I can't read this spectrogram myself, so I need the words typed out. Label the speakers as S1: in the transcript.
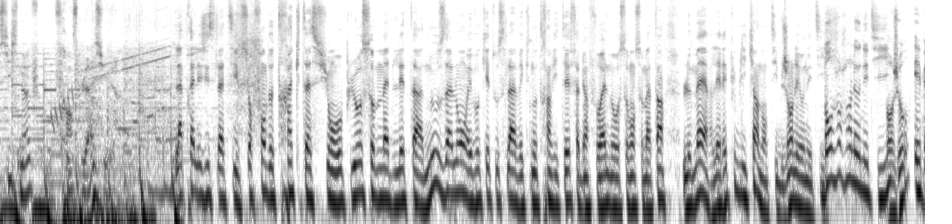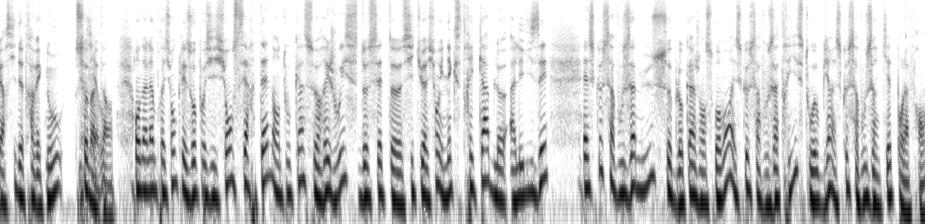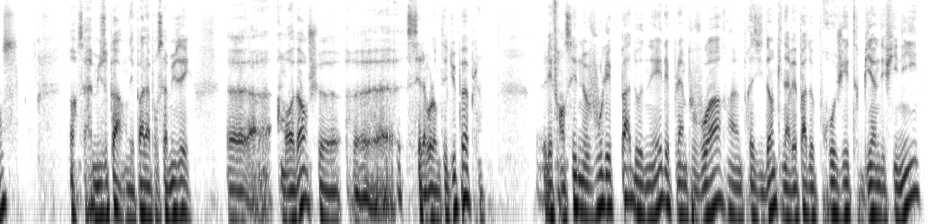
S1: Le 6-9, France Bleu Azur.
S2: L'après-législative sur fond de tractation au plus haut sommet de l'État. Nous allons évoquer tout cela avec notre invité Fabien Forel. Nous recevons ce matin le maire, les Républicains d'Antibes, Jean Léonetti.
S3: Bonjour Jean Léonetti.
S4: Bonjour.
S3: Et merci d'être avec nous ce matin. On a l'impression que les oppositions, certaines en tout cas, se réjouissent de cette euh, situation inextricable à l'Élysée. Est-ce que ça vous amuse ce blocage en ce moment? Est-ce que ça vous attriste ou bien est-ce que ça vous inquiète pour la France?
S4: Non, ça amuse pas. On n'est pas là pour s'amuser. Euh, en revanche, euh, euh, c'est la volonté du peuple. Les Français ne voulaient pas donner les pleins pouvoirs à un président qui n'avait pas de projet bien défini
